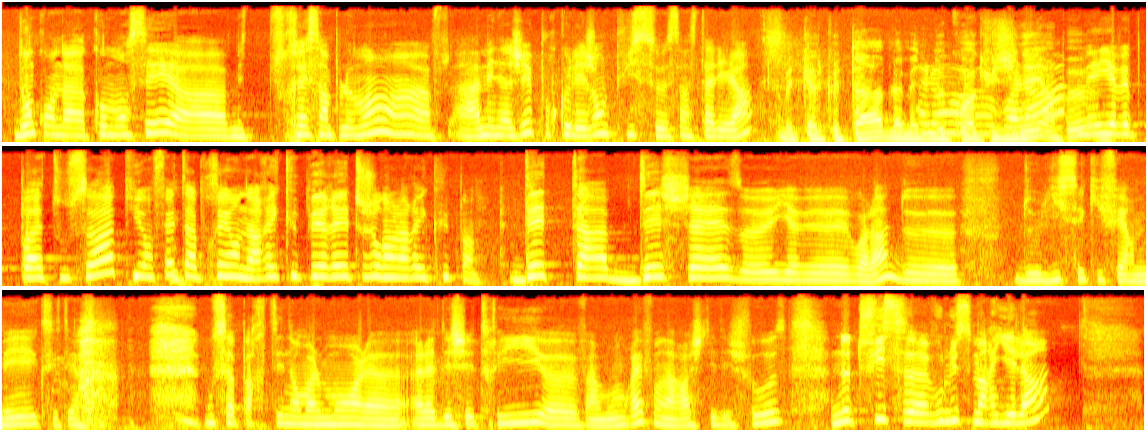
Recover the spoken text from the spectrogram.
Donc on a commencé à, mais très simplement, hein, à, aménager pour que les gens puissent s'installer là. À mettre quelques tables, à mettre de quoi cuisiner voilà, un peu. Mais il n'y avait pas tout ça. Puis en fait, après, on a récupéré, toujours dans la récup, des tables, des chaises. euh, Il y avait, voilà, de, de lycées qui fermaient, etc. Où ça partait normalement à la, à la déchetterie. euh, Enfin bon, bref, on a racheté des choses. Notre fils a voulu se marier là.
